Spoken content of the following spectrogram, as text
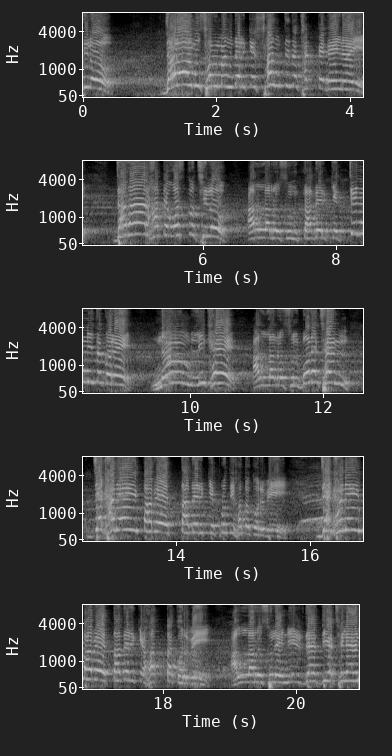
ছিল, যারা মুসলমানদেরকে শান্তিতে থাকতে দেয় নাই, যাদের হাতে অস্ত্র ছিল, আল্লাহ রসুল তাদেরকে চিহ্নিত করে নাম লিখে আল্লাহ রসুল বলেছেন, যেখানেই পাবে তাদেরকে প্রতিহত করবে। যেখানেই পাবে তাদেরকে হত্যা করবে। আল্লাহ রসুলের নির্দেশ দিয়েছিলেন,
